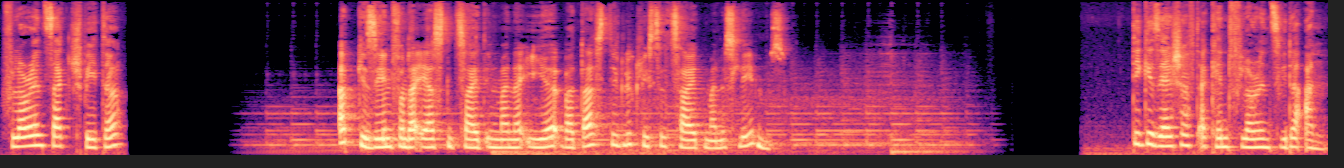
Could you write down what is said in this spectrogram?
Florence sagt später, Abgesehen von der ersten Zeit in meiner Ehe war das die glücklichste Zeit meines Lebens. die Gesellschaft erkennt Florence wieder an.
